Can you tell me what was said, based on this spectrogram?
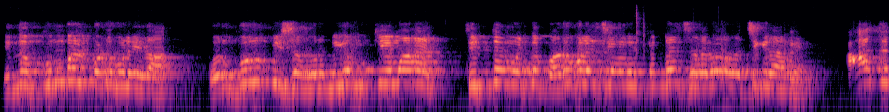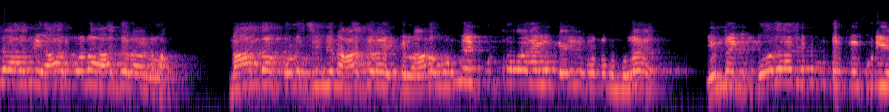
இந்த கும்பல் படுகொலை தான் ஒரு குரூப்பிசம் ஒரு மிக முக்கியமான திட்டமிட்டு படுகொலை செய்வதற்கென்று சில பேர் வச்சுக்கிறாங்க. ஆஜராக யார் வேணா ஆஜராகலாம். நான் தான் கொலை செஞ்சேன்னு ஆஜராக்கலாம் ஆனா உண்மை குற்றவாளிகள் கைது பண்ணணும்ல? இன்றைக்கு போராடி கொண்டிருக்கக்கூடிய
